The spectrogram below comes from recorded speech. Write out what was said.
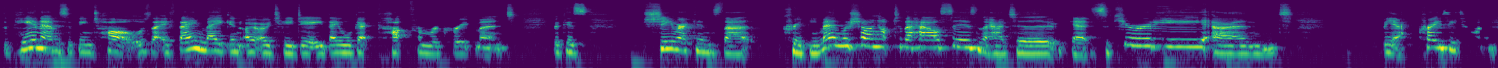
the PNMs have been told that if they make an OOTD, they will get cut from recruitment because she reckons that creepy men were showing up to the houses and they had to get security and yeah, crazy time.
